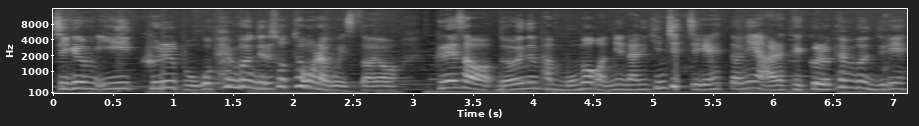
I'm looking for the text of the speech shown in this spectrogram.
지금 이 글을 보고 팬분들이 소통을 하고 있어요. 그래서 너희는 밥 뭐 먹었니? 나는 김치찌개 했더니 아래 댓글로 팬분들이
